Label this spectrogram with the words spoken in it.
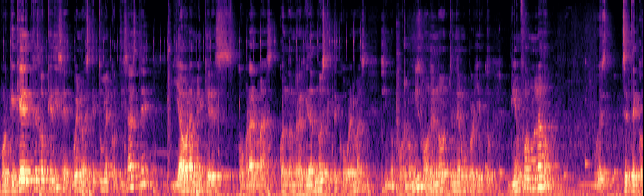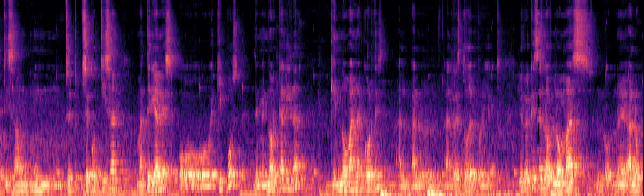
Porque ¿qué, es lo que dice? Bueno, es que tú me cotizaste y ahora me quieres cobrar más, cuando en realidad no es que te cobre más, sino por lo mismo de no tener un proyecto bien formulado, pues se te cotiza un, se, cotizan materiales o, equipos de menor calidad que no van acordes al, al, resto del proyecto. Yo creo que ese es lo, lo más, a lo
